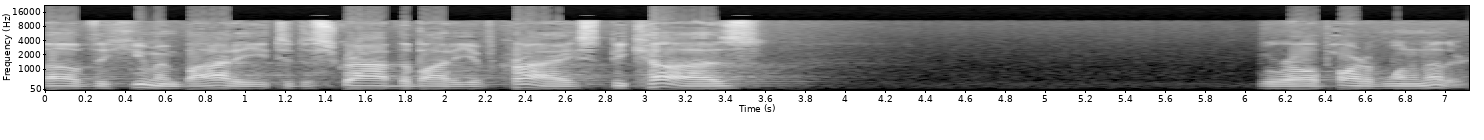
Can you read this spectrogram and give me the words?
of the human body to describe the body of Christ because we're all part of one another.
